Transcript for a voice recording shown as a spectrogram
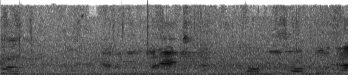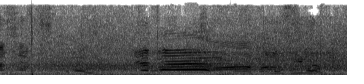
Brawo! Jeba!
